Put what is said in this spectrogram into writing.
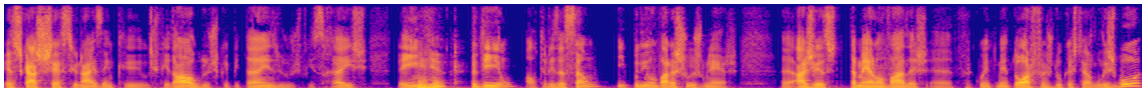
Esses casos excepcionais em que os fidalgos, os capitães, os vice-reis da Índia uhum. pediam autorização e podiam levar as suas mulheres. Eh, às vezes também eram levadas frequentemente órfãs do Castelo de Lisboa,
